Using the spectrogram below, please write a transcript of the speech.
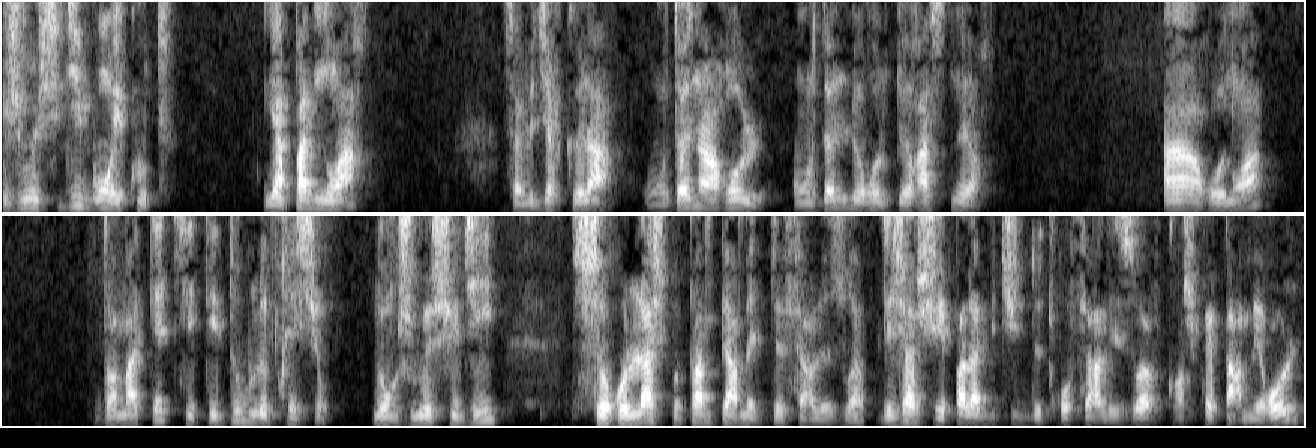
je me suis dit Bon, écoute, il n'y a pas de noir. Ça veut dire que là, on donne un rôle, on donne le rôle de Rasner à un Renoir. Dans ma tête, c'était double pression. Donc, je me suis dit ce rôle-là, je ne peux pas me permettre de faire le zouave. Déjà, je n'ai pas l'habitude de trop faire les zouaves quand je prépare mes rôles.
